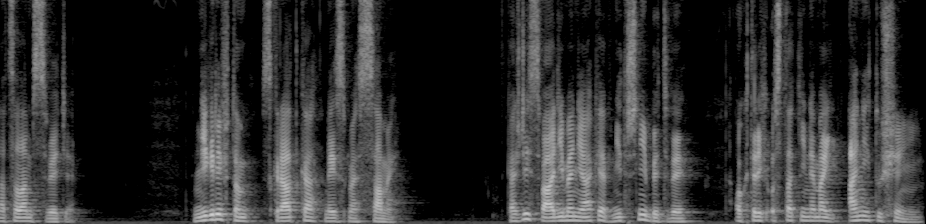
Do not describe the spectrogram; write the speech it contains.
na celém světě. Nikdy v tom zkrátka nejsme sami. Každý svádíme nějaké vnitřní bitvy, o kterých ostatní nemají ani tušení.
